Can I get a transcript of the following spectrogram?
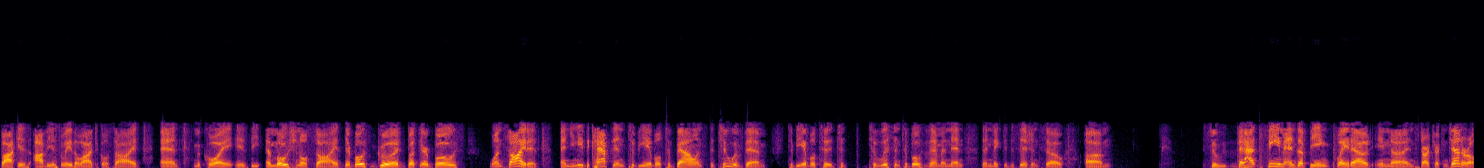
Spock is obviously the logical side, and McCoy is the emotional side. They're both good, but they're both one-sided, and you need the captain to be able to balance the two of them, to be able to to to listen to both of them and then then make the decision. So um, so that theme ends up being played out in uh, in Star Trek in general.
